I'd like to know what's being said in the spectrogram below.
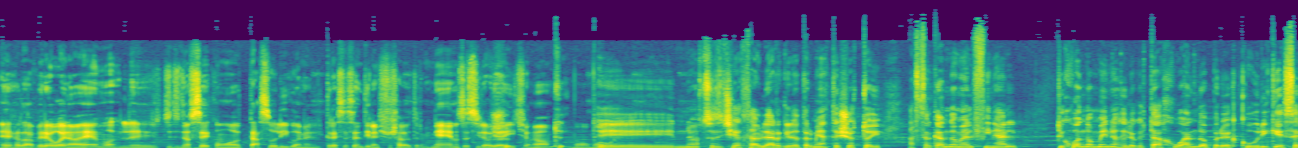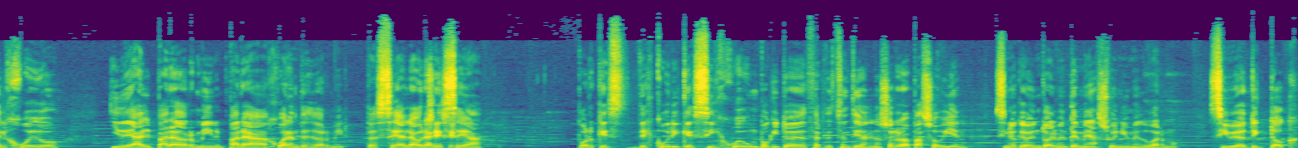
Es verdad, pero bueno, eh, no sé cómo está Zully con el 360. no, Yo ya lo terminé, no sé si lo había Yo- dicho, ¿no? No sé si llegaste a hablar que lo terminaste. Yo estoy acercándome al final. Estoy jugando menos de lo que estaba jugando, pero descubrí que es el juego ideal para dormir, para jugar antes de dormir. Entonces, sea la hora Sí, que sí. sea. Porque descubrí que si juego un poquito de 30 Sentinels, no solo la paso bien, sino que eventualmente me da sueño y me duermo. Si veo TikTok,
